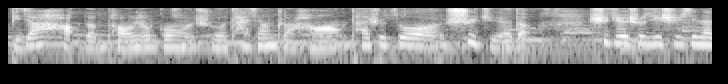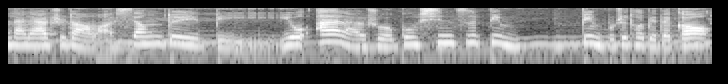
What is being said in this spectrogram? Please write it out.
比较好的朋友跟我说，他想转行，他是做视觉的，视觉设计师。现在大家知道吗？相对比 UI 来说，工薪资并并不是特别的高，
